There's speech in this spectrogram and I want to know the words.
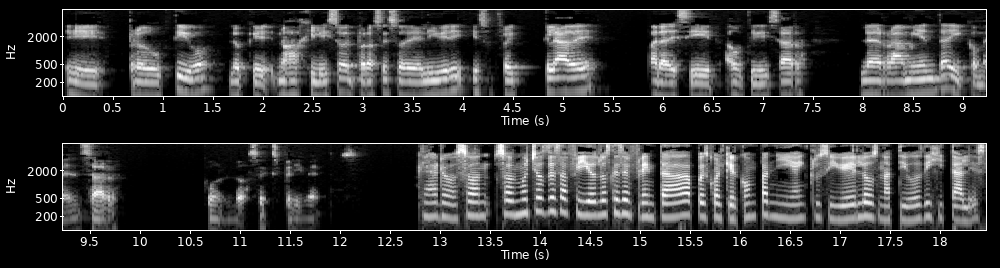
eh, productivo, lo que nos agilizó el proceso de delivery y eso fue clave para decidir a utilizar la herramienta y comenzar con los experimentos. Claro, son, son muchos desafíos los que se enfrenta pues cualquier compañía, inclusive los nativos digitales,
